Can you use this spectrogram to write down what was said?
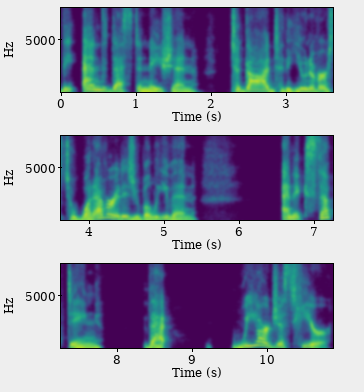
the end destination to God, to the universe, to whatever it is you believe in, and accepting that we are just here.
